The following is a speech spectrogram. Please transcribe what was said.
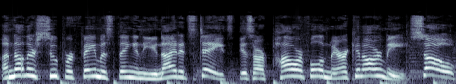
another super famous thing in the United States is our powerful American Army. So,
